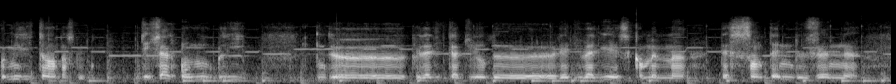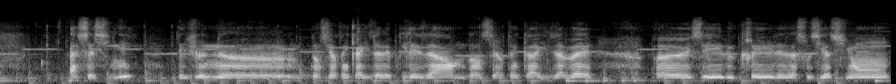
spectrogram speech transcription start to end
aux militants, parce que déjà on oublie de, que la dictature de Les Duvalier, c'est quand même des centaines de jeunes assassinés. Des jeunes, euh, dans certains cas, ils avaient pris les armes, dans certains cas, ils avaient euh, essayé de créer des associations,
